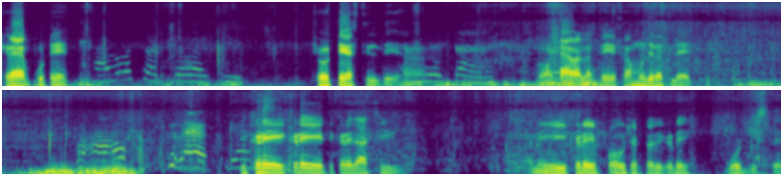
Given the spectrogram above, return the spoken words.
क्रॅब कुठे आहेत? छोटे असतील ते हां. मोठावाला ते समुद्रातले आहेत. इकडे इकडे तिकडे जाशील. आणि इकडे पाहू शकता तिकडे बोट दिसते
